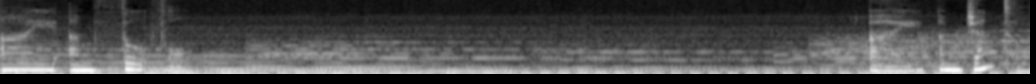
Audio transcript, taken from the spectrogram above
I am thoughtful. I am gentle.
